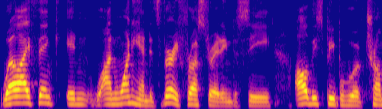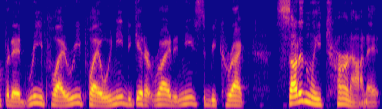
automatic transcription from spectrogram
well i think in on one hand it's very frustrating to see all these people who have trumpeted replay replay we need to get it right it needs to be correct suddenly turn on it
